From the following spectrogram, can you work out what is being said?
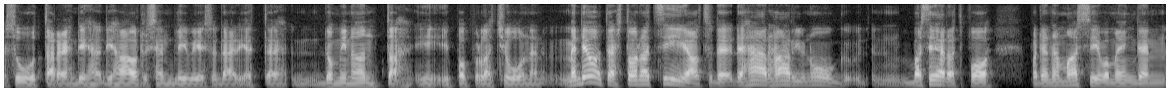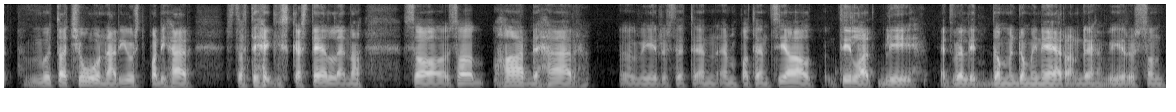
sotare, de, de har aldrig sen blivit så där jättedominanta i, i populationen. Men det återstår att se alltså, det, det här har ju nog baserat på, på den här massiva mängden mutationer just på de här strategiska ställena så, så har det här viruset en, en potential till att bli ett väldigt dom, dominerande virus som,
